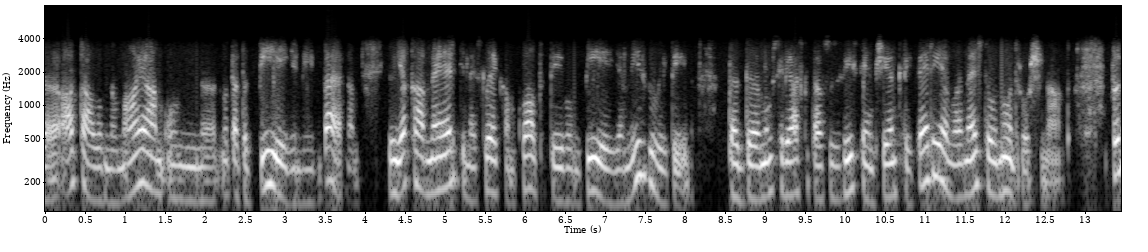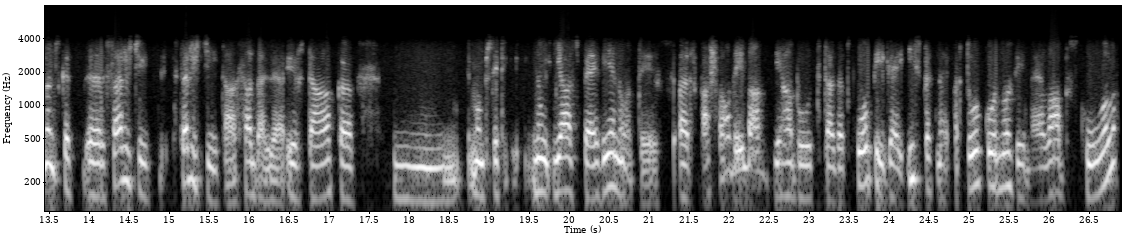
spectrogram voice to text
attālumu no mājām un nu, tātad pieejamība bērnam. Jo ja kā mērķi mēs liekam kvalitatīvu un pieejamu izglītību, tad uh, mums ir jāskatās uz visiem šiem kritērijiem, lai mēs to nodrošinātu. Protams, ka uh, sarežģīt, sarežģītā sadaļa ir tā, ka mm, mums ir nu, jāspēj vienoties ar pašvaldībām, jābūt tātad kopīgai izpratnē par to, ko nozīmē laba skola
